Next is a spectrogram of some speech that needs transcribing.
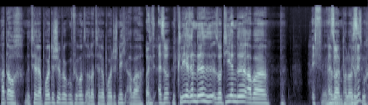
hat auch eine therapeutische Wirkung für uns oder therapeutisch nicht, aber Und also eine klärende, sortierende, aber Ich, also, halt ein paar Leute wir, sind, zu.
